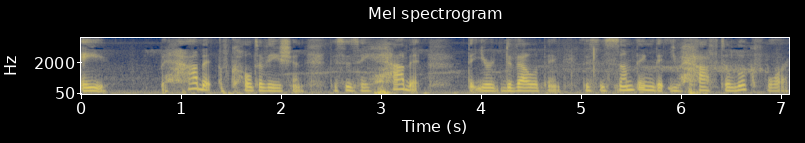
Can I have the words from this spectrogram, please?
a habit of cultivation. This is a habit that you're developing. This is something that you have to look for.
